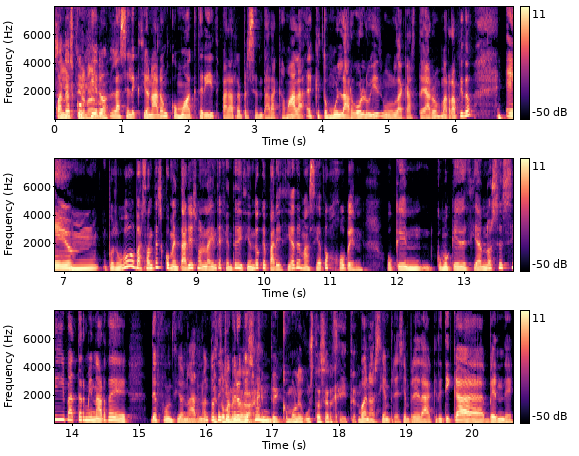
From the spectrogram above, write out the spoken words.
cuando escogieron, la seleccionaron como actriz para representar a Kamala. Es que esto es muy largo, Luis, la castearon más rápido. Em, pues hubo bastantes comentarios online de gente diciendo que parecía demasiado joven o que como que decían, no sé si va a terminar de, de funcionar, ¿no? De Entonces todas yo creo que es la un... gente, ¿cómo le gusta ser hater? Bueno, siempre, siempre la crítica vende,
